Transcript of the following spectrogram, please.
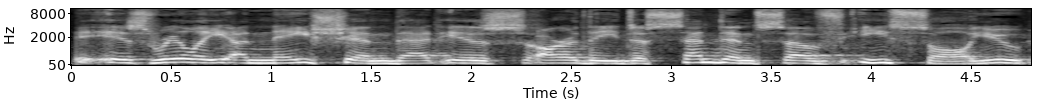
is really a nation that is are the descendants of Esau. You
